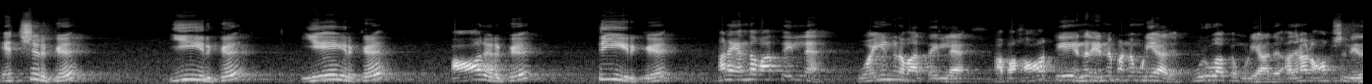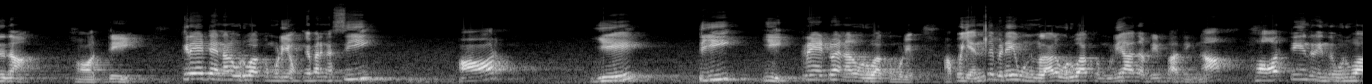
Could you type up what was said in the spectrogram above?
ஹெச் இருக்கு இ இருக்கு ஏ இருக்கு ஆர் இருக்கு டி இருக்கு. ஆனா எந்த வார்த்தை இல்ல? ஒய்ன்ற வார்த்தை இல்ல. அப்ப ஹார்ட்டி என்னால என்ன பண்ண முடியாது? உருவாக்க முடியாது. அதனால ஆப்ஷன் இதுதான் ஹார்ட்டி கிரேட்டை என்னால உருவாக்க முடியும். பாருங்க C R A T E கிரியேட்டிவா என்னால் உருவாக்க முடியும். அப்போ எந்த விடையும் உங்களால் உருவாக்க முடியாது அப்படின்னு பார்த்தீங்கன்னா ஹார்ட்டின்ற இந்த உருவா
